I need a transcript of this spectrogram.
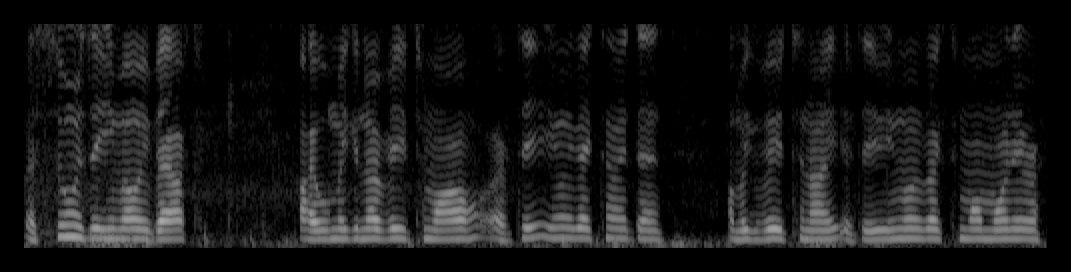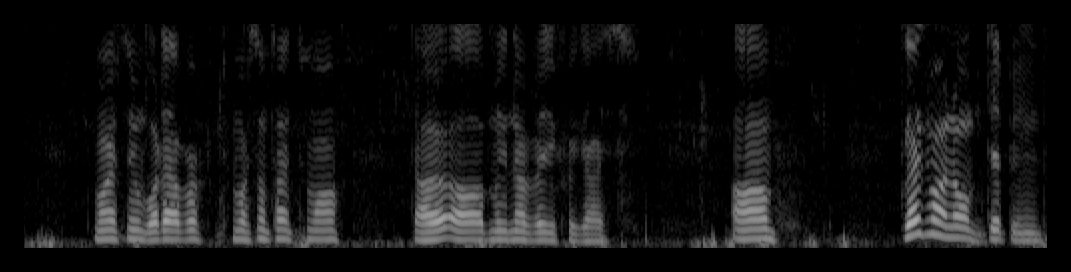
as soon as they email me back. I will make another video tomorrow. If they email me back tonight, then I'll make a video tonight. If they email me back tomorrow morning or tomorrow afternoon, whatever, tomorrow sometime tomorrow, I'll, I'll make another video for you guys. Um, you guys want to know I'm dipping,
